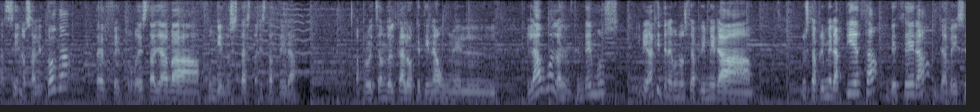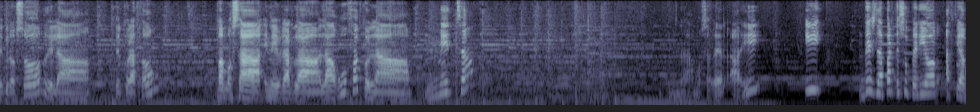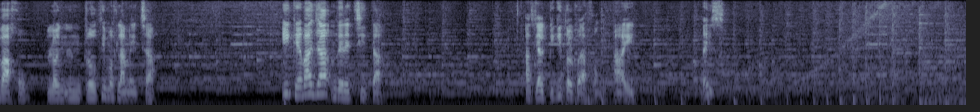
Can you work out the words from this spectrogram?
Así nos sale toda. Perfecto. Esta ya va fundiéndose esta, esta, cera. Aprovechando el calor que tiene aún el, el agua, la encendemos. Y bien, aquí tenemos nuestra primera nuestra primera pieza de cera. Ya veis el grosor de la, del corazón. Vamos a enhebrar la, la aguja con la mecha. Vamos a ver, ahí. Y desde la parte superior hacia abajo. Lo introducimos la mecha. Y que vaya derechita. Hacia el piquito del corazón. Ahí. ¿Veis?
